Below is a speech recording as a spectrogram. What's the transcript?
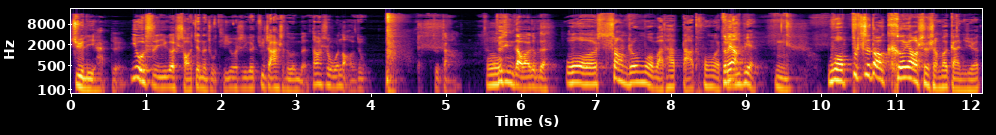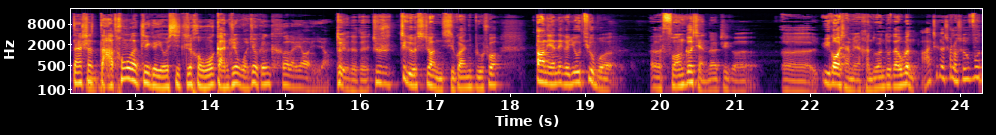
巨厉害，对，又是一个少见的主题，又是一个巨扎实的文本。当时我脑子就就炸了。最近你在玩对不对？我上周末把它打通了怎么样第一遍，嗯，我不知道嗑药是什么感觉，但是打通了这个游戏之后，我感觉我就跟嗑了药一样。对对对，就是这个游戏就让你奇怪。你比如说，当年那个 YouTube 呃《死亡搁浅》的这个呃预告下面，很多人都在问啊，这个肖老修夫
